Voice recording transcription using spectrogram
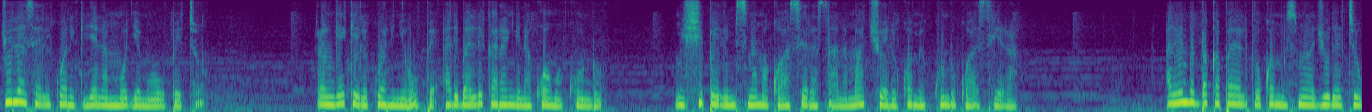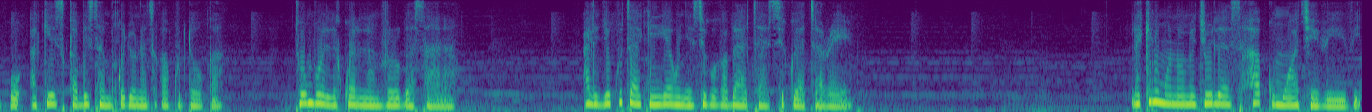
Julius alikuwa ni kijana mmoja mweupe tu. Rangi yake ilikuwa ni nyeupe, alibadilika rangi na kuwa mwekundu. Mishipa ilimsimama kwa hasira sana, macho yalikuwa mekundu kwa hasira. Alienda mpaka pale alipokuwa amesimama Juliet huku akihisi kabisa mkojo unataka kutoka. Tumbo lilikuwa linamvuruga sana. Alijikuta akiingia kwenye siku kabla hata siku ya tarehe. Lakini mwanaume Julius hakumwacha hivi hivi.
